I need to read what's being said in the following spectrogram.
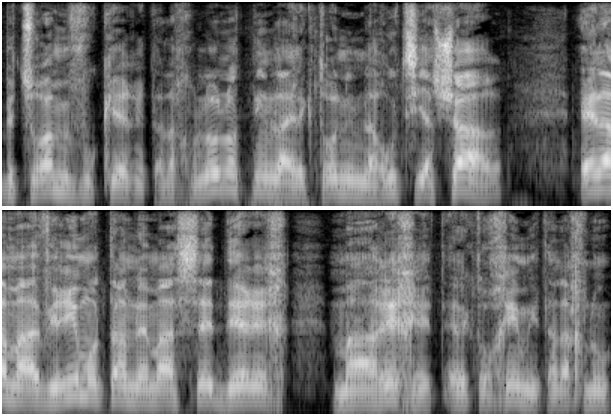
בצורה מבוקרת. אנחנו לא נותנים לאלקטרונים לרוץ ישר, אלא מעבירים אותם למעשה דרך מערכת אלקטרוכימית. אנחנו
